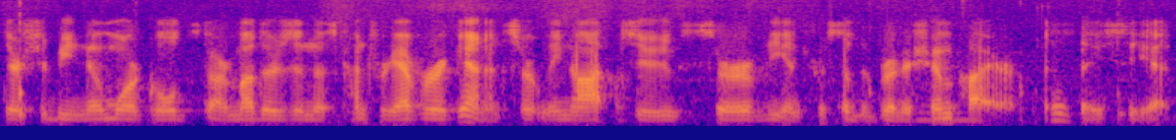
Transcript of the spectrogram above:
there should be no more Gold Star mothers in this country ever again, and certainly not to serve the interests of the British Empire as they see it.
